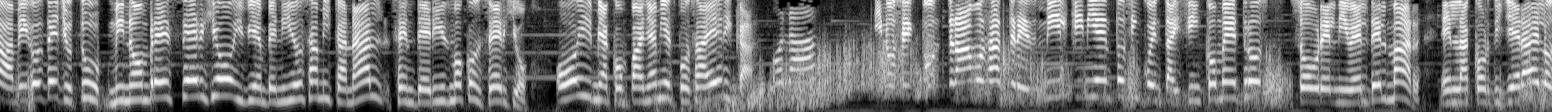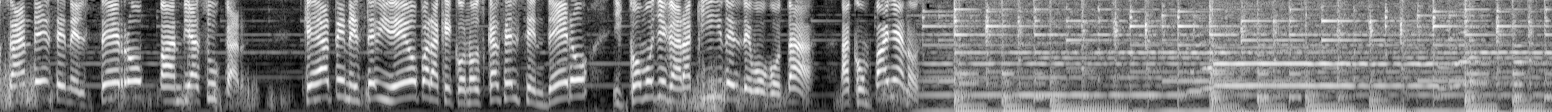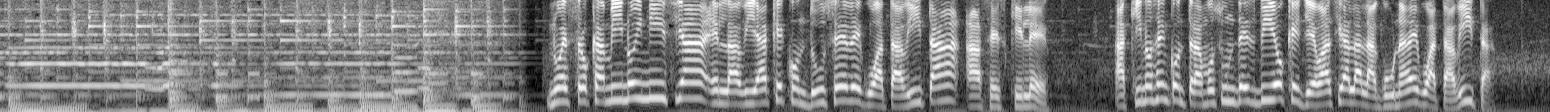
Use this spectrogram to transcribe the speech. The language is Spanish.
Hola amigos de YouTube, mi nombre es Sergio y bienvenidos a mi canal Senderismo con Sergio. Hoy me acompaña mi esposa Erika. Hola. Y nos encontramos a 3.555 metros sobre el nivel del mar, en la cordillera de los Andes, en el Cerro Pan de Azúcar. Quédate en este video para que conozcas el sendero y cómo llegar aquí desde Bogotá. Acompáñanos. Nuestro camino inicia en la vía que conduce de Guatavita a Sesquilé. Aquí nos encontramos un desvío que lleva hacia la laguna de Guatavita.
